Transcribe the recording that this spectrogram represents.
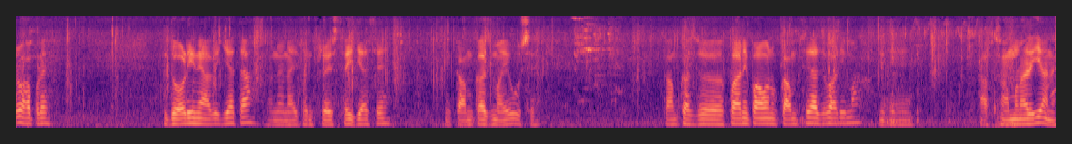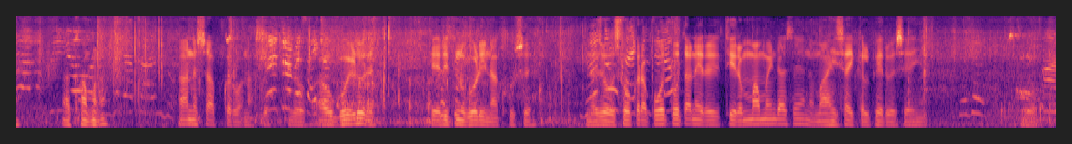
મિત્રો, આપણે દોડીને આવી ગયા હતા અને નાઈથન ફ્રેશ થઈ ગયા છે. કામકાજમાં એવું છે. કામકાજ પાણી પાવાનું કામ છે આજ વાડીમાં. ને આ ખામણા રહ્યા ને, આ ખામણા આને સાફ કરવાના છે જો, આવું ગોળ્યું ને એ રીતનું ગોળી નાખવું છે. ને જો છોકરા પોત પોતાની રીતથી રમવા માંડ્યા છે ને માહી સાયકલ ફેરવે છે અહીંયા જો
